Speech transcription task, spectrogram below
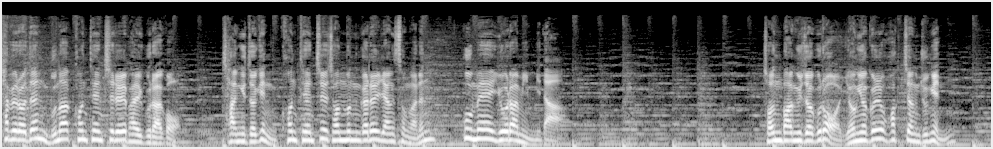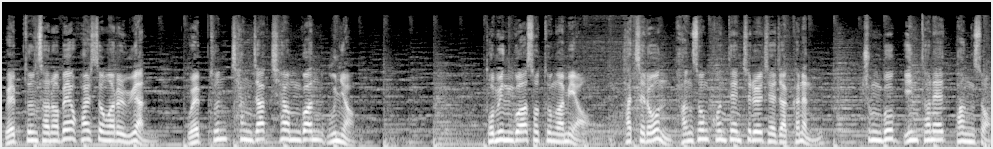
차별화된 문화 콘텐츠를 발굴하고 창의적인 콘텐츠 전문가를 양성하는 꿈의 요람입니다. 전방위적으로 영역을 확장 중인 웹툰 산업의 활성화를 위한 웹툰 창작 체험관 운영, 도민과 소통하며 다채로운 방송 콘텐츠를 제작하는 충북 인터넷 방송,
